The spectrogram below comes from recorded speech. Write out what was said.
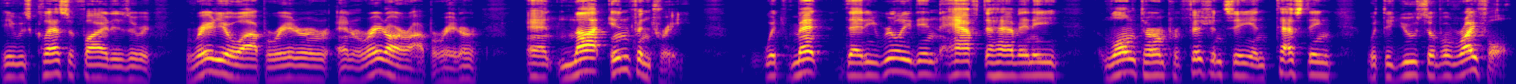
he was classified as a radio operator and a radar operator, and not infantry, which meant that he really didn't have to have any long term proficiency in testing with the use of a rifle,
